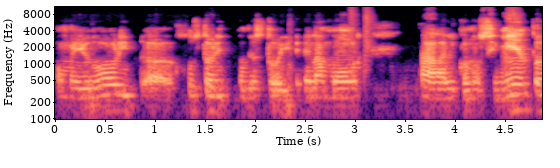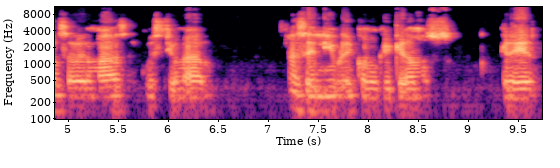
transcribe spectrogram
o me ayudó ahorita, justo ahorita donde estoy, el amor al conocimiento, al saber más, al cuestionar, a ser libre con lo que queramos creer.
